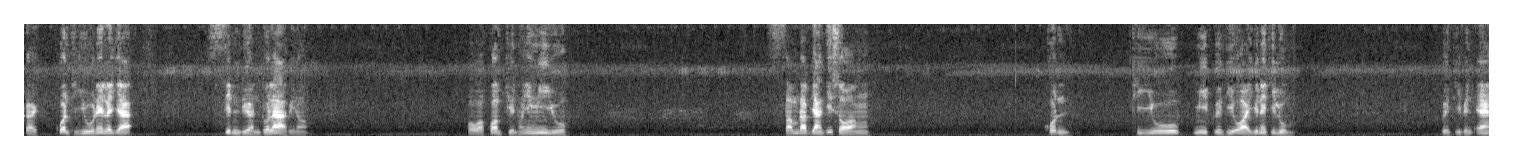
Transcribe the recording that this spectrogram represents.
ก็ควรที่อยู่ในระยะสิ้นเดือนตุลาพี่น้องเพราะว่าความชื้นเขายังมีอยู่ สำหรับอย่างที่สองคนที่อยู่มีพื้นที่อ้อยอยู่ในที่ลุ่ม พื้นที่เป็นแอง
